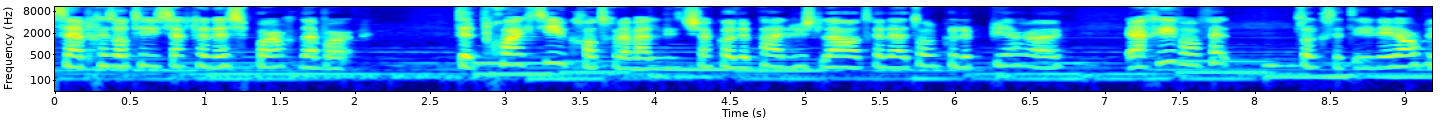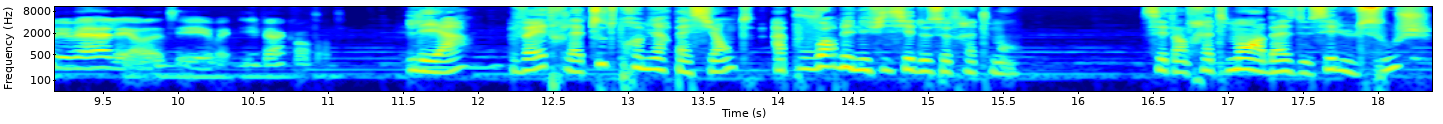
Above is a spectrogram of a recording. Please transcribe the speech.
ça a présenté un certain espoir d'être proactive contre la maladie de Charcot, de pas juste là en train d'attendre que le pire euh, arrive en fait. Donc c'était une énorme nouvelle et on était hyper contente. Léa va être la toute première patiente à pouvoir bénéficier de ce traitement. C'est un traitement à base de cellules souches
